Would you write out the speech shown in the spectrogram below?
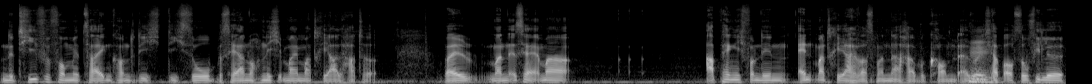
eine Tiefe von mir zeigen konnte, die ich, die ich so bisher noch nicht in meinem Material hatte. Weil man ist ja immer abhängig von dem Endmaterial, was man nachher bekommt. Also Hm. ich habe auch so viele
